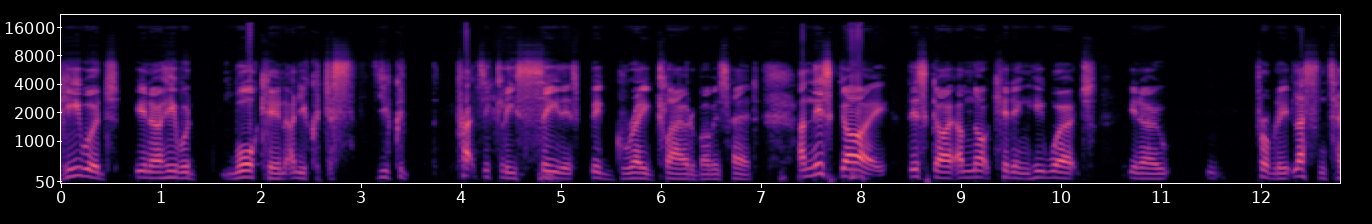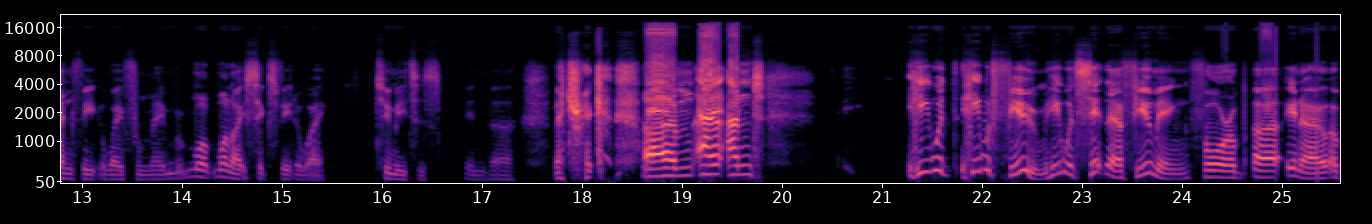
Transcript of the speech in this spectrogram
he would you know he would walk in and you could just you could practically see this big grey cloud above his head and this guy this guy i'm not kidding he worked you know probably less than 10 feet away from me more, more like six feet away two meters in uh, metric um, and, and he would he would fume. He would sit there fuming for uh, you know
